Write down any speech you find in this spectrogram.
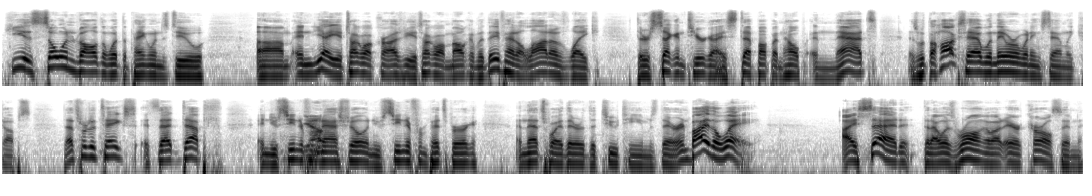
He is so involved in what the Penguins do. Um, and yeah, you talk about Crosby, you talk about Malkin, but they've had a lot of like their second tier guys step up and help, and that is what the Hawks had when they were winning Stanley Cups. That's what it takes. It's that depth, and you've seen it from Nashville, and you've seen it from Pittsburgh, and that's why they're the two teams there. And by the way, I said that I was wrong about Erik Karlsson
